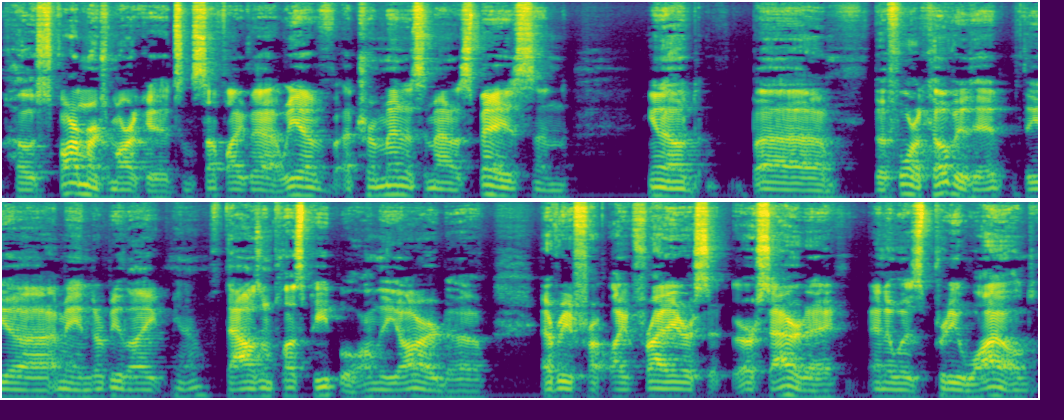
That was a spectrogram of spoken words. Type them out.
host farmers markets and stuff like that. We have a tremendous amount of space, and you know, uh, before COVID hit, the uh, I mean, there'd be like you know, thousand plus people on the yard uh, every fr- like Friday or, or Saturday, and it was pretty wild.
